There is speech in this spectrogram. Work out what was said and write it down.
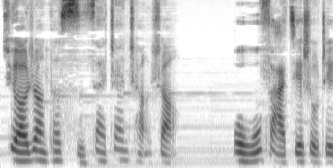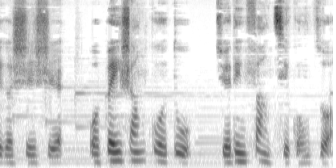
却要让他死在战场上？我无法接受这个事实，我悲伤过度，决定放弃工作，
